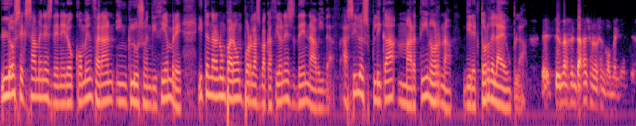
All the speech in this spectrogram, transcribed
los exámenes de enero comenzarán incluso en diciembre y tendrán un parón por las vacaciones de Navidad. Así lo explica Martín Horna, director de la EUPLA. Eh, tiene unas ventajas y unos inconvenientes.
